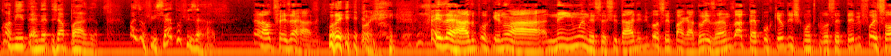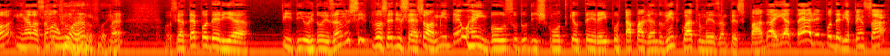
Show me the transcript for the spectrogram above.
com a minha internet já paga. Mas eu fiz certo ou fiz errado? Geraldo fez errado. Foi? Foi. Fez errado porque não há nenhuma necessidade de você pagar dois anos, até porque o desconto que você teve foi só em relação a um ano. Foi. Né? Você até poderia pedir os dois anos se você dissesse, ó, me dê o reembolso do desconto que eu terei por estar tá pagando 24 meses antecipado. Aí até a gente poderia pensar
